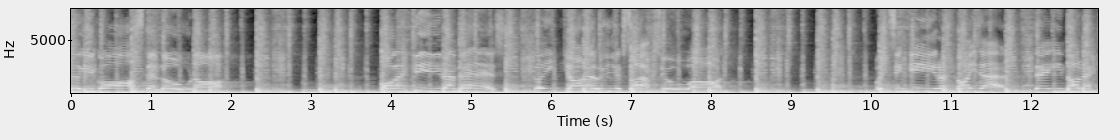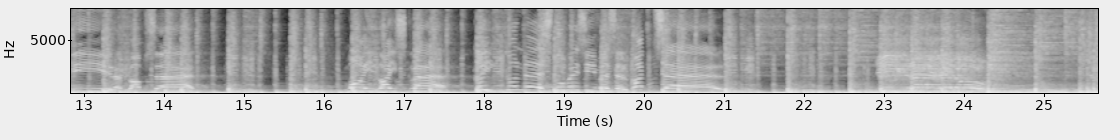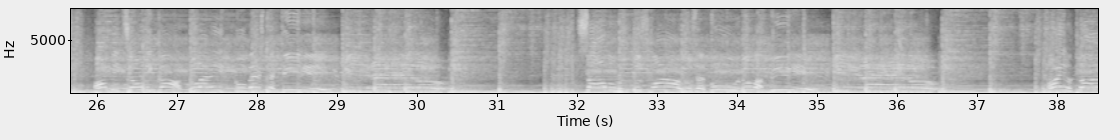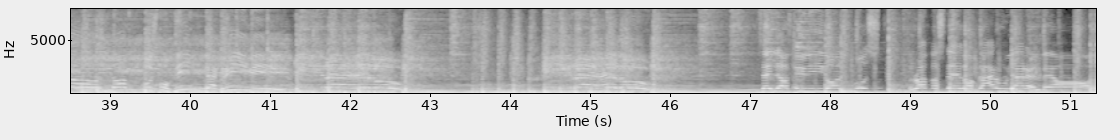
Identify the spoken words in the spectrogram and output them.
isegi kui aastalõuna. olen kiire mees, kõikjale õigeks ajaks jõuan. võtsin kiirelt naise, tegin talle kiired lapsed. ma ei laiskle, kõik õnnestub esimesel katsel saavutusvajadusel puuduvad piirid. ainult aja on nappus mu hinge kriibib. seljas ülikond must, ratastega käru järel vean.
